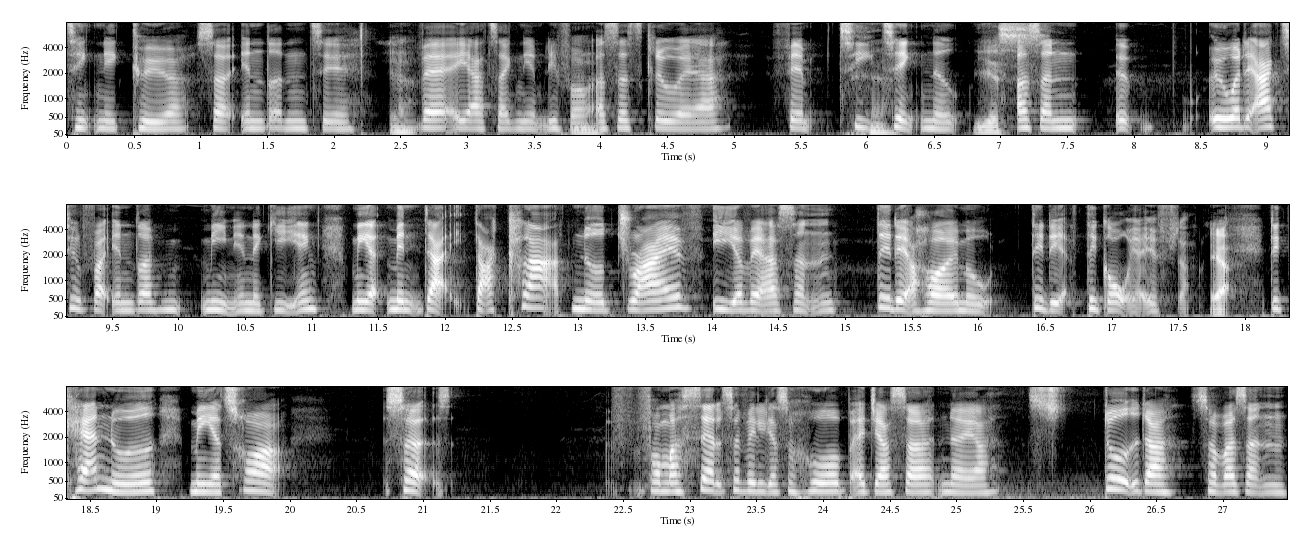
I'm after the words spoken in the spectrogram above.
tingene ikke kører, så ændrer den til, Ja. hvad er jeg taknemmelig for, Ja. og så skriver jeg 5-10 Ja. ting ned, Yes. og sådan øh, øver det aktivt for at ændre min energi. Ikke? Men, jeg, men der, der er klart noget drive i at være sådan, det der høje mål, det der, det går jeg efter. Ja. Det kan noget, men jeg tror, så for mig selv, så vil jeg så håbe, at jeg så, når jeg stod der, så var sådan,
